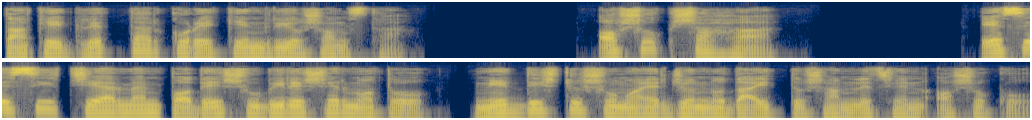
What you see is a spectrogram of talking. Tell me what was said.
তাকে গ্রেপ্তার করে কেন্দ্রীয় সংস্থা। অশোক সাহা। এসএসসির চেয়ারম্যান পদে সুবীরেশের মতো নির্দিষ্ট সময়ের জন্য দায়িত্ব সামলেছেন অশোকও।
